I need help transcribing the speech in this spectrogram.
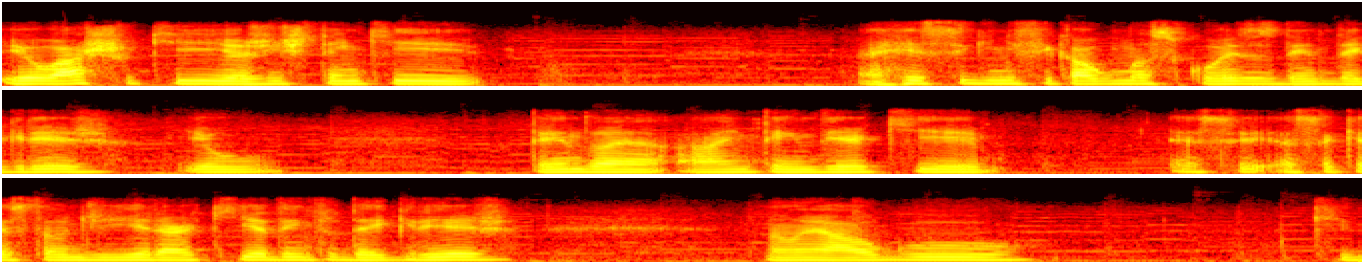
eu acho que a gente tem que é, ressignificar algumas coisas dentro da igreja. Eu tendo a, a entender que essa, essa questão de hierarquia dentro da igreja não é algo que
